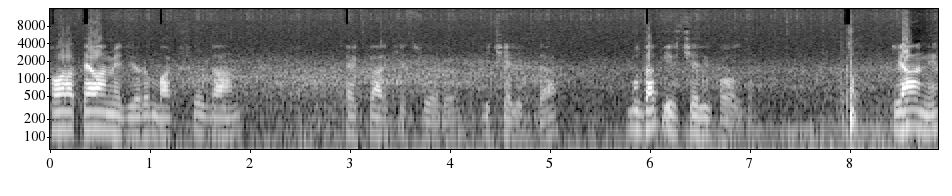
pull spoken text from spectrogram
Sonra devam ediyorum. Bak şuradan tekrar kesiyorum. Bir çelik daha. Bu da bir çelik oldu. Yani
